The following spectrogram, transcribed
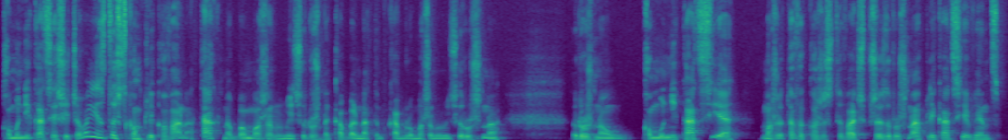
komunikacja sieciowa jest dość skomplikowana, tak? No bo możemy mieć różny kabel, na tym kablu możemy mieć różne, różną komunikację, może to wykorzystywać przez różne aplikacje, więc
